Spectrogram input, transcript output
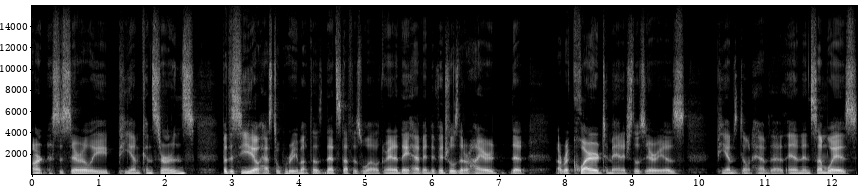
aren't necessarily PM concerns, but the CEO has to worry about those, that stuff as well. Granted, they have individuals that are hired that are required to manage those areas. PMs don't have that. And in some ways,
